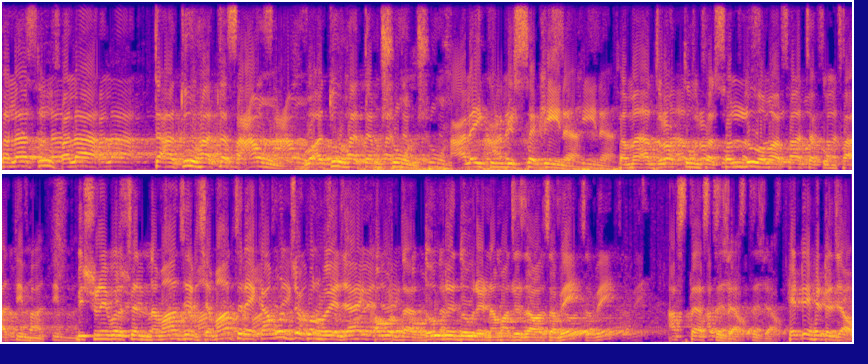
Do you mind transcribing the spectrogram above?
সালাতু ফালা তাতুহা ওয়া আতুহা তামশুন আলাইকুম বিসাকিনা ফামা আদরাকতুম ফাসাল্লু ওয়া মা ফাতাকুম বলেছেন, নামাজের জামাতের একামত যখন হয়ে যায়, খবরদার দৌড়ে দৌড়ে নামাজে যাওয়া যাবে। আস্তে আস্তে যাও। হেঁটে হেঁটে যাও।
